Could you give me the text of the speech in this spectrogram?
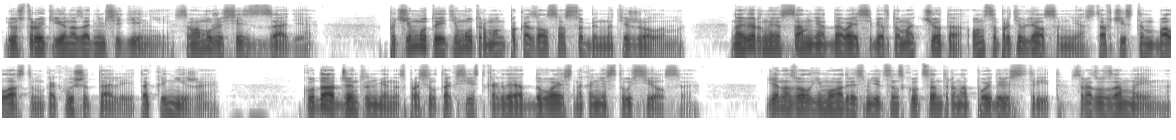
и устроить ее на заднем сиденье, самому же сесть сзади. Почему-то этим утром он показался особенно тяжелым. Наверное, сам не отдавая себе в том отчета, он сопротивлялся мне, став чистым балластом, как выше талии, так и ниже. «Куда, джентльмены?» – спросил таксист, когда я, отдуваясь, наконец-то уселся. Я назвал ему адрес медицинского центра на Пойдерис-стрит, сразу за Мейн.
